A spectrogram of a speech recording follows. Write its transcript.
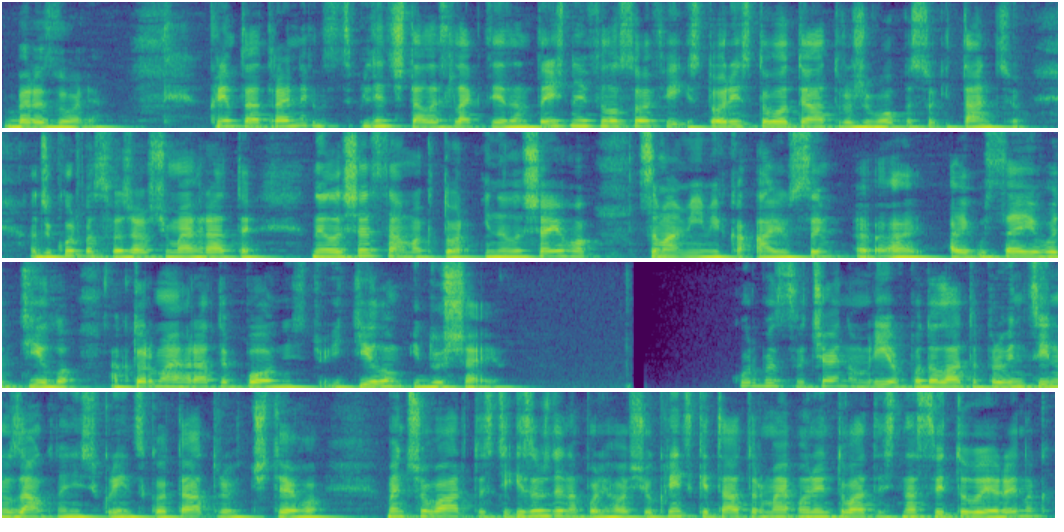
Березоля, крім театральних дисциплін, читались лекції з античної філософії, історії стового театру, живопису і танцю. Адже Курбас вважав, що має грати не лише сам актор і не лише його сама міміка, а й, а, а й усе його тіло. Актор має грати повністю і тілом, і душею. Курбас, звичайно, мріяв подолати провінційну замкненість українського театру, відчуття його меншовартості і завжди наполягав, що український театр має орієнтуватись на світовий ринок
